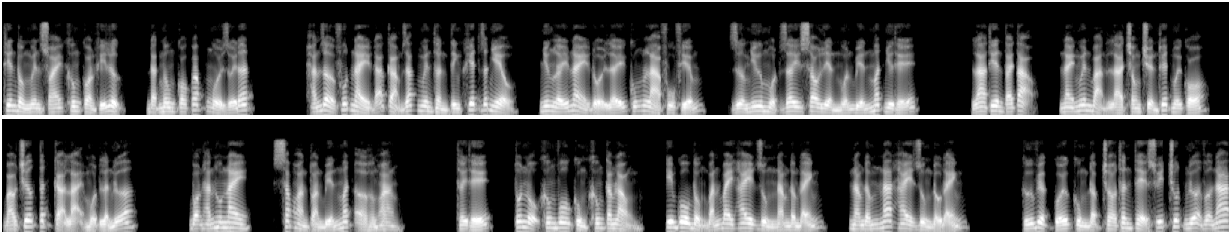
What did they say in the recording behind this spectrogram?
Thiên đồng nguyên soái không còn khí lực, đặt mông có quắp ngồi dưới đất. Hắn giờ phút này đã cảm giác nguyên thần tinh khiết rất nhiều, nhưng lấy này đổi lấy cũng là phù phiếm, dường như một giây sau liền muốn biến mất như thế. La thiên tái tạo, này nguyên bản là trong truyền thuyết mới có, báo trước tất cả lại một lần nữa. Bọn hắn hôm nay, sắp hoàn toàn biến mất ở hồng hoang. Thấy thế, tôn nộ không vô cùng không cam lòng, kim cô bổng bắn bay hay dùng nằm đấm đánh nằm đấm nát hay dùng đầu đánh. Cứ việc cuối cùng đập cho thân thể suýt chút nữa vỡ nát,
